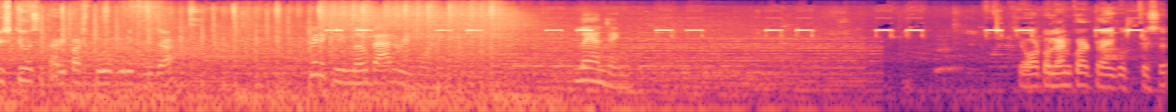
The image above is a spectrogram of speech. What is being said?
বৃষ্টি হয়েছে চারিপাশ পুরোপুরি ভেজা। Critically low battery warning. Landing. সে অটো ল্যান্ড করার ট্রাই করতেছে।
